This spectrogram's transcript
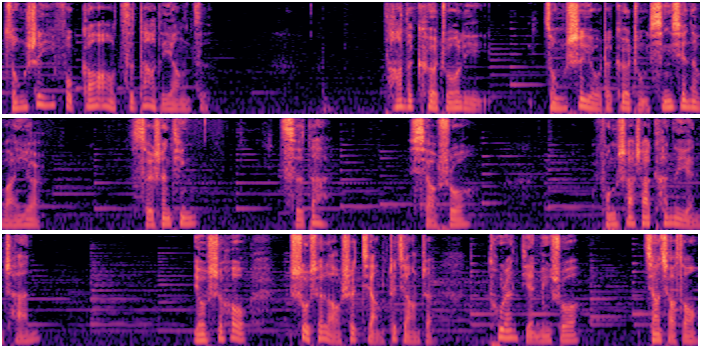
总是一副高傲自大的样子。他的课桌里。总是有着各种新鲜的玩意儿，随身听、磁带、小说。冯莎莎看得眼馋。有时候，数学老师讲着讲着，突然点名说：“江小松，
